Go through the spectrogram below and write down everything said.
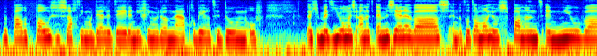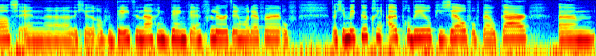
bepaalde poses zag die modellen deden en die gingen we dan na proberen te doen. Of dat je met jongens aan het MSN'en was en dat het allemaal heel spannend en nieuw was en uh, dat je dan over daten na ging denken en flirten en whatever. Of dat je make-up ging uitproberen op jezelf of bij elkaar. Um,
